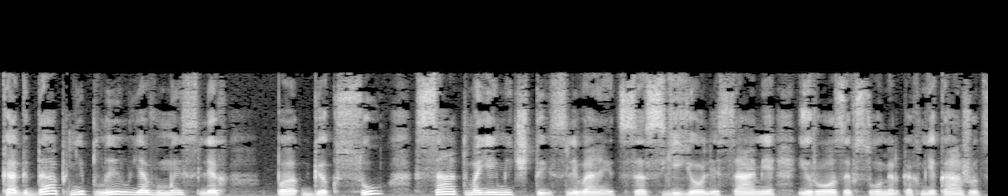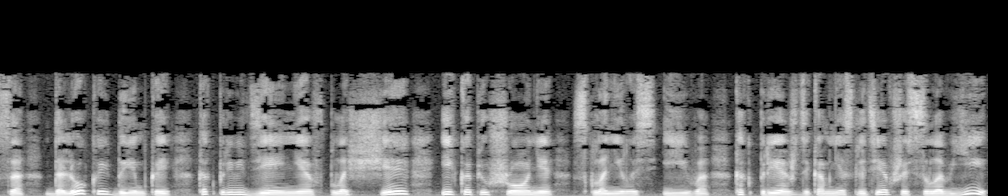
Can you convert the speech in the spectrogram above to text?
Когда б не плыл я в мыслях по Гёксу сад моей мечты сливается с ее лесами, и розы в сумерках мне кажутся далекой дымкой, как привидение в плаще и капюшоне склонилась ива, как прежде ко мне слетевшись соловьи,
